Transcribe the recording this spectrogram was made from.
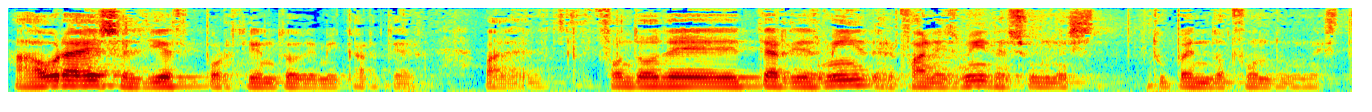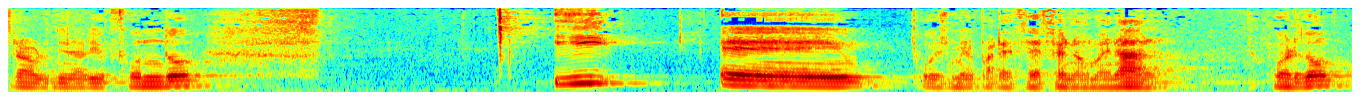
Ahora es el 10% de mi cartera. Vale, el fondo de Terry Smith, el Fan Smith, es un estupendo fondo, un extraordinario fondo. Y eh, pues me parece fenomenal. acuerdo?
